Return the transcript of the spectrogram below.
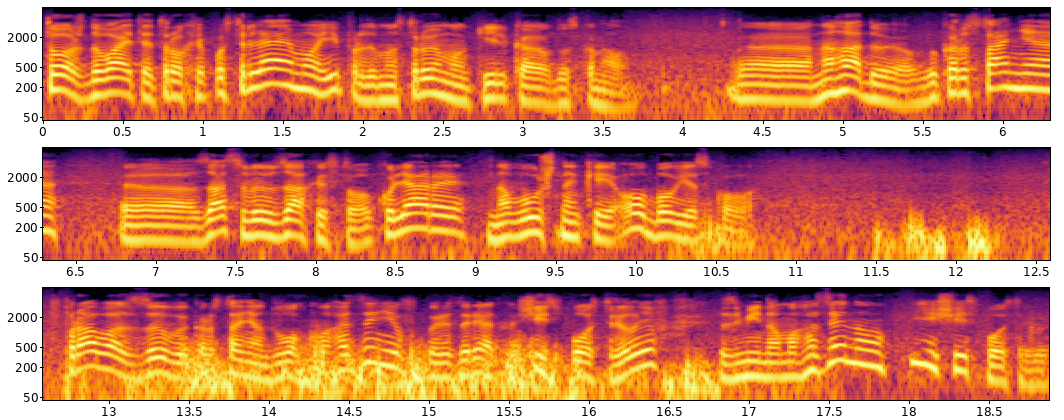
Тож, давайте трохи постріляємо і продемонструємо кілька вдосконалень. Е, нагадую, використання е, засобів захисту, окуляри, навушники обов'язково. Вправа з використанням двох магазинів, перезарядка 6 пострілів, зміна магазину і 6 пострілів.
